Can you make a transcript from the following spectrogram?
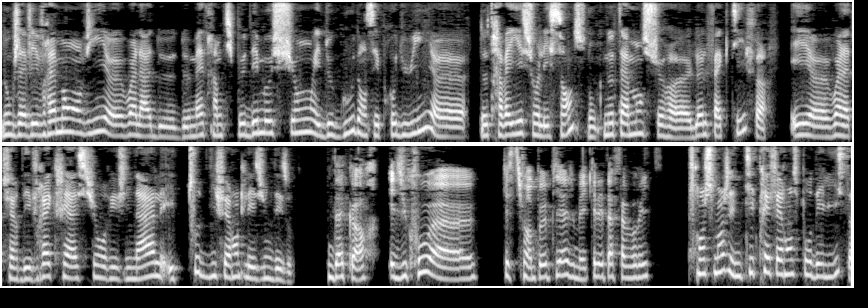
Donc j'avais vraiment envie, euh, voilà, de, de, mettre un petit peu d'émotion et de goût dans ces produits, de travailler sur l'essence, donc notamment sur l'olfactif, et voilà, de faire des vraies créations originales et toutes différentes les unes des autres. D'accord. Et du coup, question un peu piège, mais quelle est ta favorite? Franchement, j'ai une petite préférence pour Délice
